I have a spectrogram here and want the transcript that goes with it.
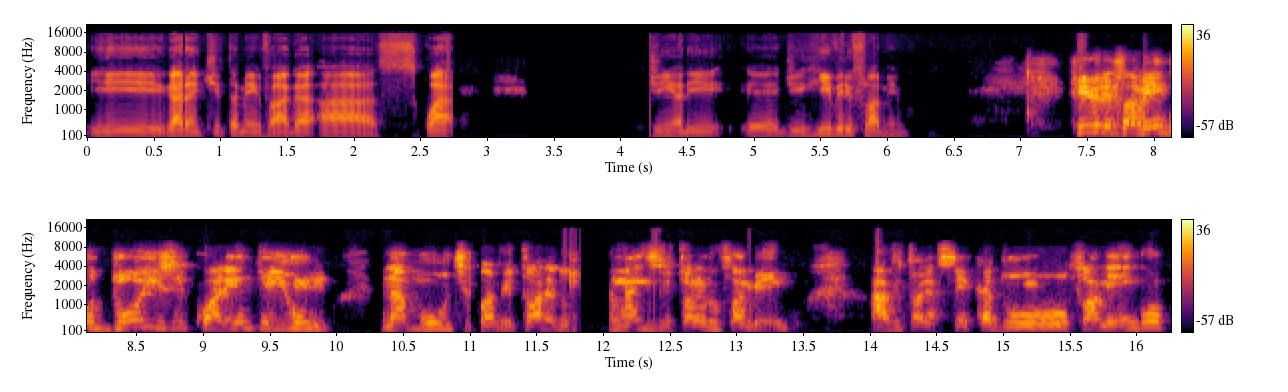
e garantir também vaga às quatro ali eh, de River e Flamengo. River e Flamengo 2 e 41 na múltipla vitória do mais vitória do Flamengo. A vitória seca do Flamengo,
